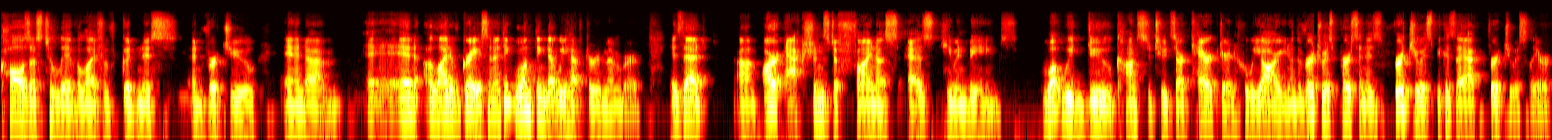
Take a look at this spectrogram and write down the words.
calls us to live a life of goodness and virtue and um, and a light of grace. And I think one thing that we have to remember is that um, our actions define us as human beings. What we do constitutes our character and who we are. You know, the virtuous person is virtuous because they act virtuously. Or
